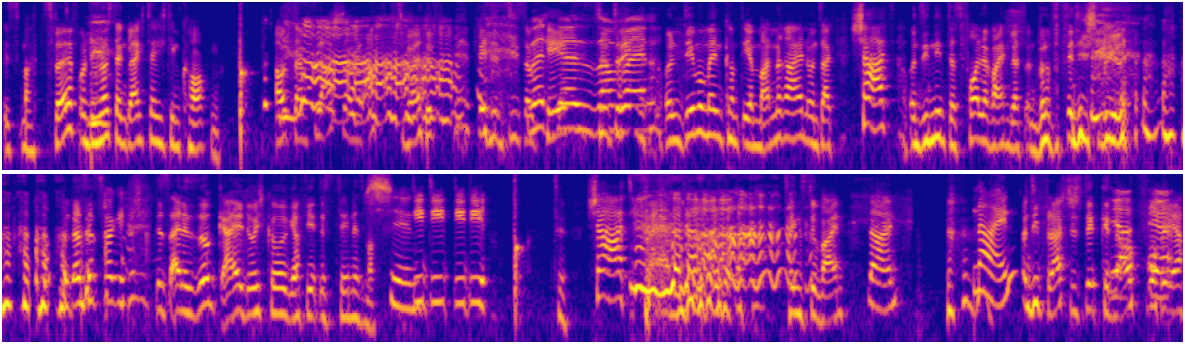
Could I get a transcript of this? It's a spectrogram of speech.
es macht 12 und du hörst dann gleichzeitig den Korken. aus der Flasche mit ab 12 findet sie es okay zu trinken. Und in dem Moment kommt ihr Mann rein und sagt, Schatz, und sie nimmt das volle Weinglas und wirft es in die Spüle. und das ist wirklich, das ist eine so geil durchchoreografierte Szene. Das macht Schön. Die, die, die, die. Schatz! Bam. Trinkst du Wein? Nein. Nein. Und die Flasche steht genau Ja, vorher. ja.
